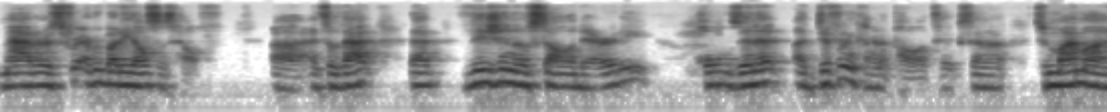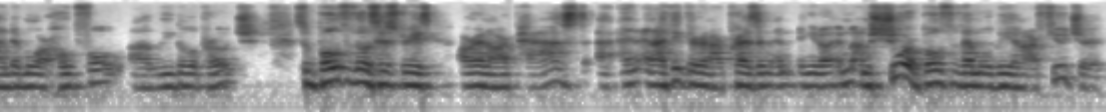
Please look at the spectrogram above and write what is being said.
matters for everybody else's health. Uh, and so that, that vision of solidarity holds in it a different kind of politics and, a, to my mind, a more hopeful uh, legal approach. So both of those histories are in our past, uh, and, and I think they're in our present, and, and, you know, and I'm sure both of them will be in our future.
